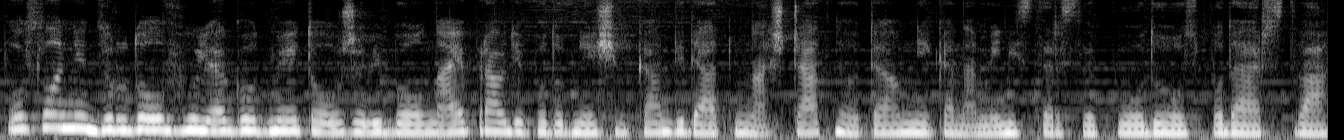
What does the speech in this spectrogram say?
Poslanec Rudolf Huliak odmietol, že by bol najpravdepodobnejším kandidátom na štátneho tajomníka na ministerstve pôdohospodárstva.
